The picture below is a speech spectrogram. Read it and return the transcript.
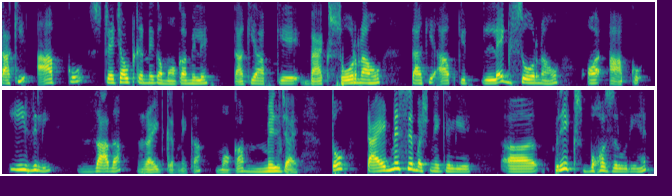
ताकि आपको स्ट्रेच आउट करने का मौका मिले, ताकि आपके बैक सोर ना हो, ताकि आपके लेग्स सोर ना हो, और आपको ईजिली ज़्यादा राइड करने का मौका मिल जाए। तो टायर्डनेस से बचने के लिए ब्रेक्स बहुत ज़रूरी हैं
